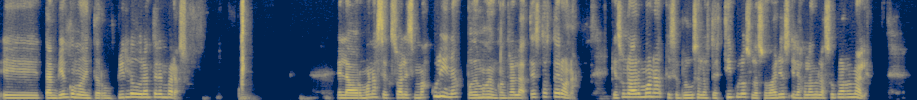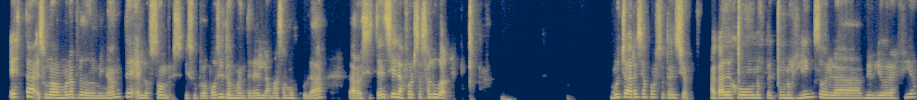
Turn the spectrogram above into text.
eh, también como de interrumpirlo durante el embarazo. En las hormonas sexuales masculinas podemos encontrar la testosterona, que es una hormona que se produce en los testículos, los ovarios y las glándulas suprarrenales. Esta es una hormona predominante en los hombres y su propósito es mantener la masa muscular, la resistencia y la fuerza saludable. Muchas gracias por su atención. Acá dejo unos, unos links sobre la bibliografía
